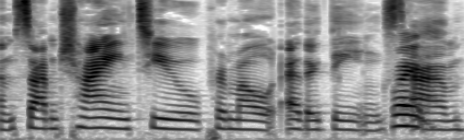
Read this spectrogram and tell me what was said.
Um, so I'm trying to promote other things. Right. Um,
